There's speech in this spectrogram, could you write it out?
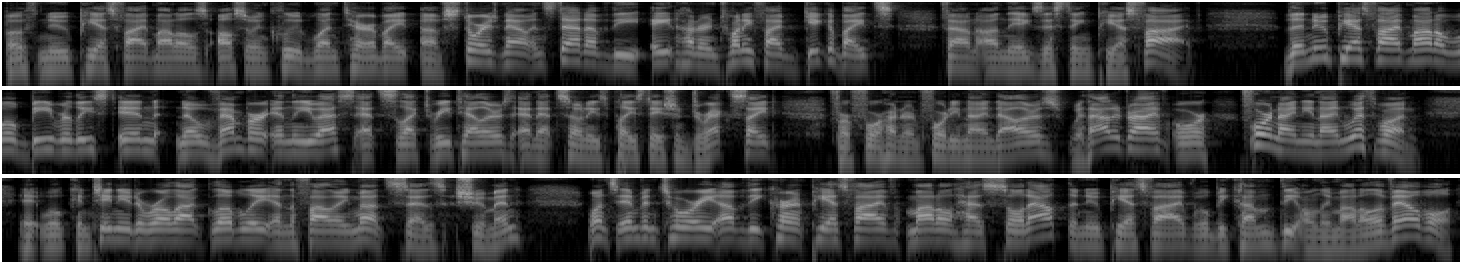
Both new PS5 models also include one terabyte of storage now instead of the 825 gigabytes found on the existing PS5. The new PS5 model will be released in November in the US at select retailers and at Sony's PlayStation Direct site for $449 without a drive or 499 with one. It will continue to roll out globally in the following months, says Shuman. Once inventory of the current PS5 model has sold out, the new PS5 will become the only model available.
